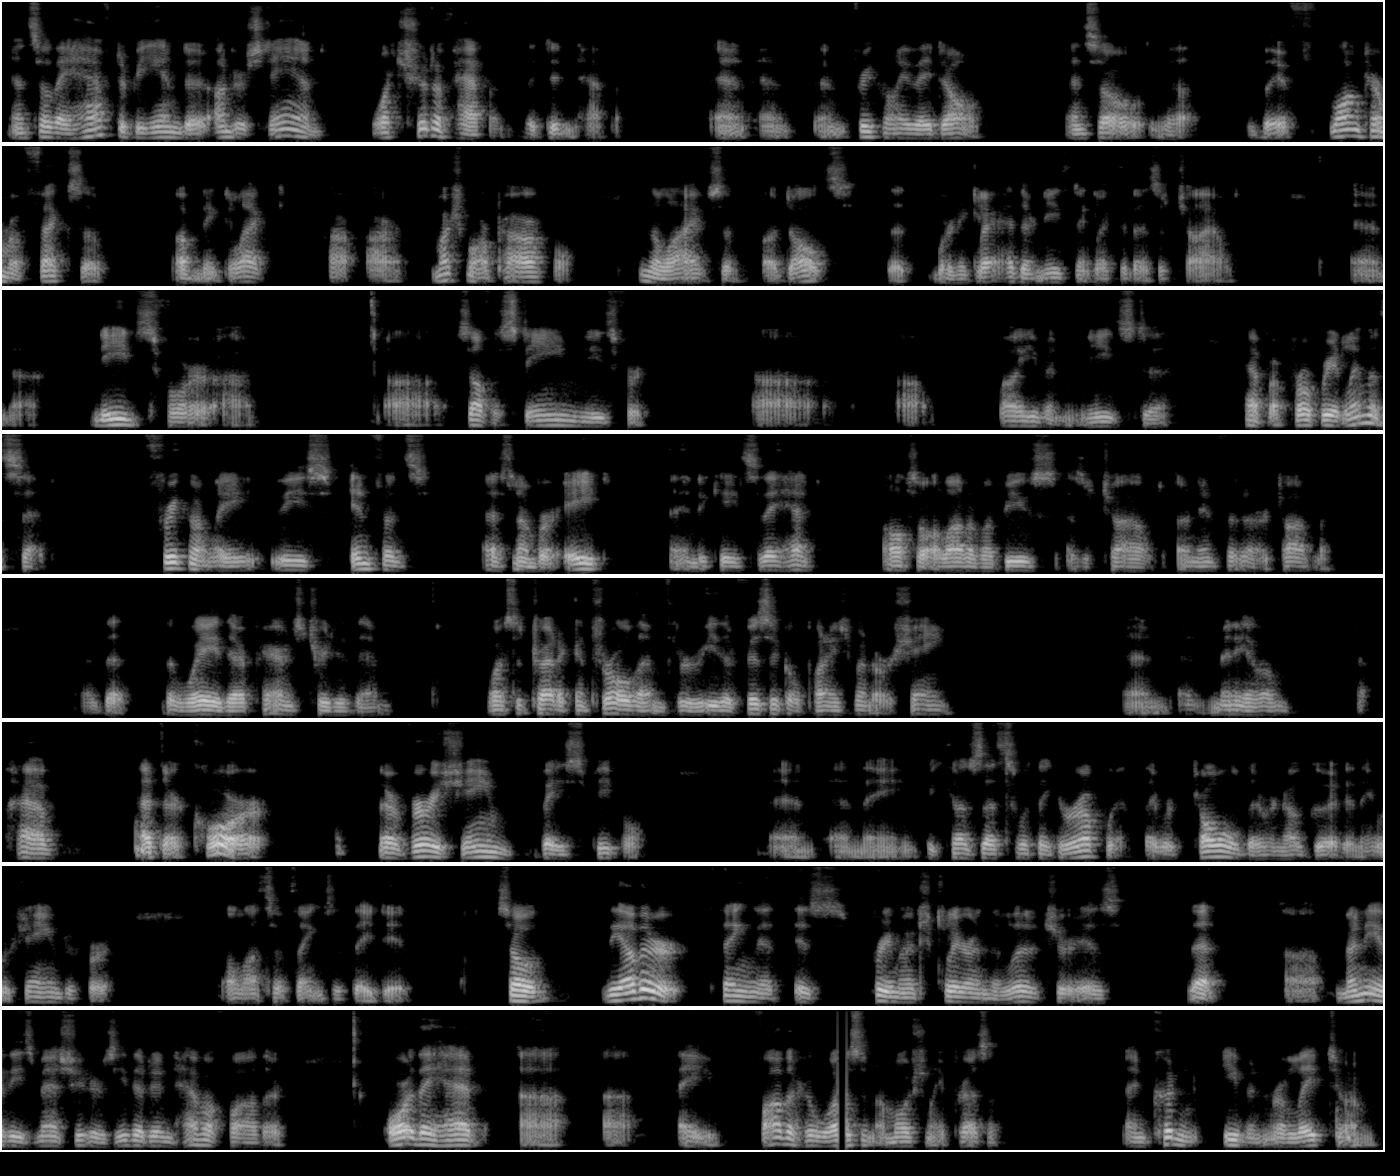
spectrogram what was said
And so they have to begin to understand what should have happened that didn't happen. And, and, and frequently they don't. And so the, the long-term effects of, of neglect are, are much more powerful in the lives of adults that were neglect had their needs neglected as a child, and uh, needs for uh, uh, self-esteem, needs for uh, uh, well, even needs to have appropriate limits set. Frequently, these infants, as number eight indicates, they had also a lot of abuse as a child, an infant or a toddler. That the way their parents treated them was to try to control them through either physical punishment or shame. And, and many of them have, at their core, they're very shame based people. And, and they, because that's what they grew up with, they were told they were no good and they were shamed for lots of things that they did. So the other thing that is pretty much clear in the literature is that uh, many of these mass shooters either didn't have a father or they had uh, uh, a father who wasn't emotionally present and couldn't even relate to him.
